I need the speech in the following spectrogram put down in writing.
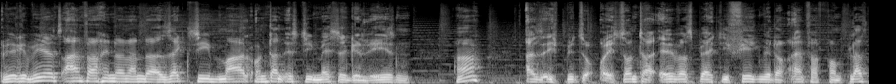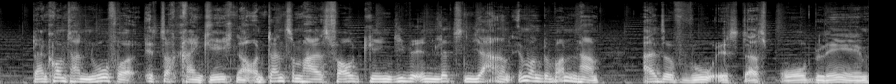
Wir gewinnen jetzt einfach hintereinander sechs, sieben Mal und dann ist die Messe gelesen. Ha? Also ich bitte euch, Sonntag Elversberg, die fegen wir doch einfach vom Platz. Dann kommt Hannover, ist doch kein Gegner. Und dann zum HSV, gegen die wir in den letzten Jahren immer gewonnen haben. Also wo ist das Problem?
